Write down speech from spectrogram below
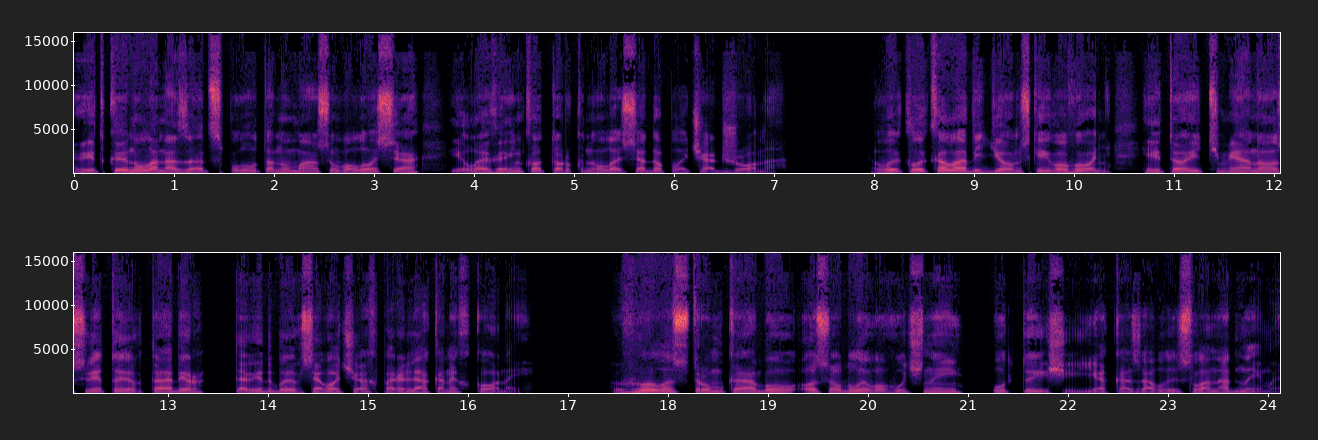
відкинула назад сплутану масу волосся і легенько торкнулася до плеча Джона. Викликала відьомський вогонь, і той тьмяно освітив табір та відбився в очах переляканих коней. Голос струмка був особливо гучний у тиші, яка зависла над ними.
